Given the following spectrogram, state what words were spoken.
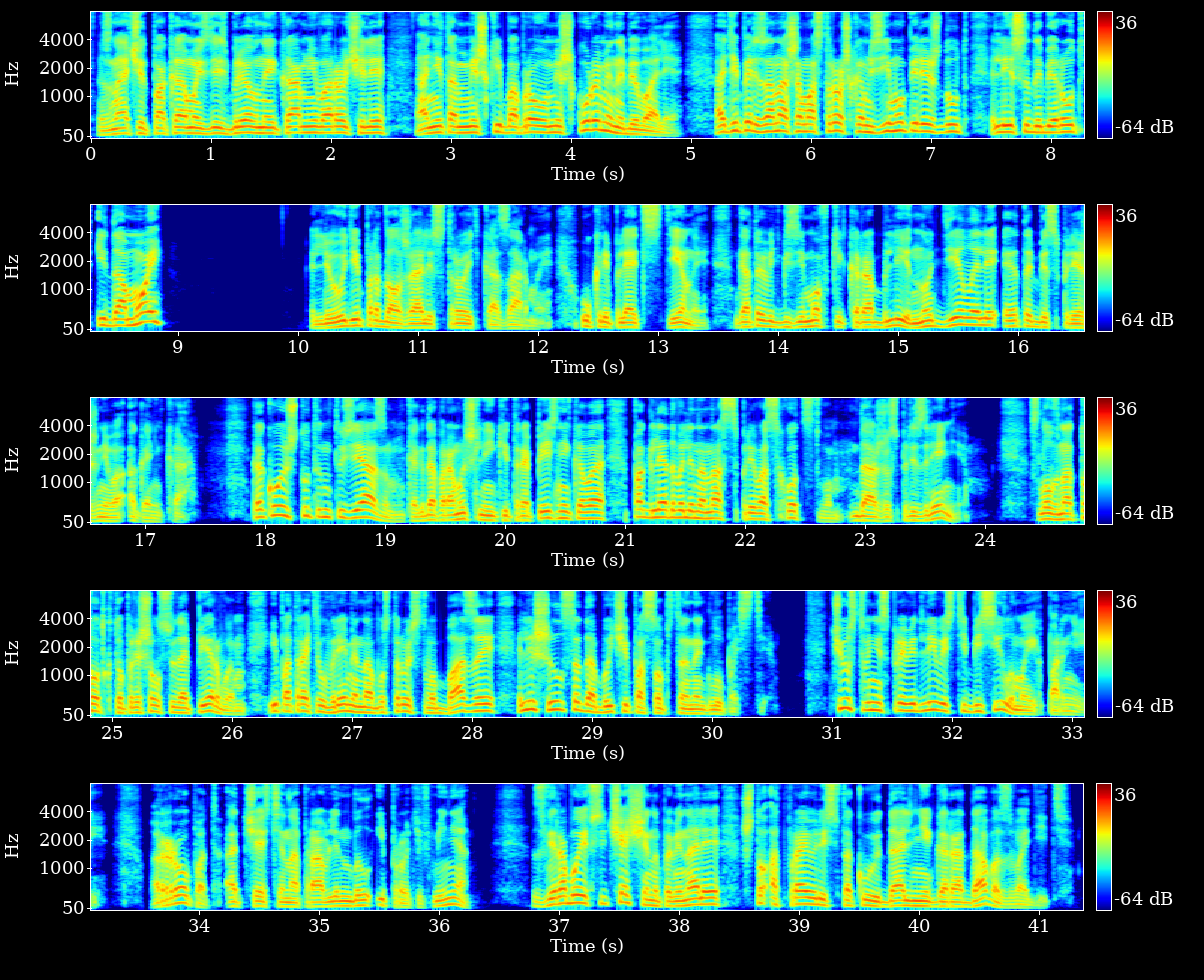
«Значит, пока мы здесь бревные камни ворочали, они там мешки бобровыми шкурами набивали, а теперь за нашим острожком зиму переждут, лисы доберут и домой?» Люди продолжали строить казармы, укреплять стены, готовить к зимовке корабли, но делали это без прежнего огонька. Какой уж тут энтузиазм, когда промышленники Трапезникова поглядывали на нас с превосходством, даже с презрением. Словно тот, кто пришел сюда первым и потратил время на обустройство базы, лишился добычи по собственной глупости. Чувство несправедливости бесило моих парней. Ропот отчасти направлен был и против меня. Зверобои все чаще напоминали, что отправились в такую дальние города возводить.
